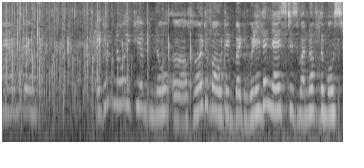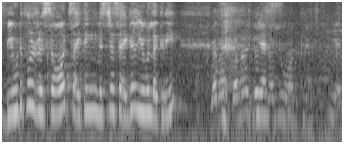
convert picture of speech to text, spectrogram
And uh, I don't know if you've know, uh, heard about it, but Wildernest is one of the most beautiful resorts. I think, Mr. Sahgal, you will agree. Can I, can I just Yes. tell you one thing? Yes.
